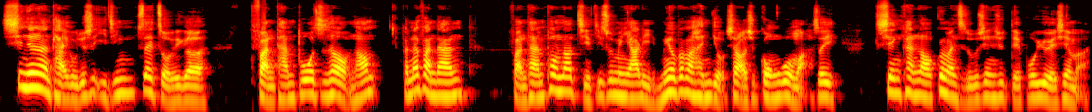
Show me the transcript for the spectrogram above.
现阶段的台股，就是已经在走一个反弹波之后，然后反弹反弹反弹碰到几个技术面压力，没有办法很有效的去攻过嘛，所以。先看到柜买指数先去跌破月线嘛，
